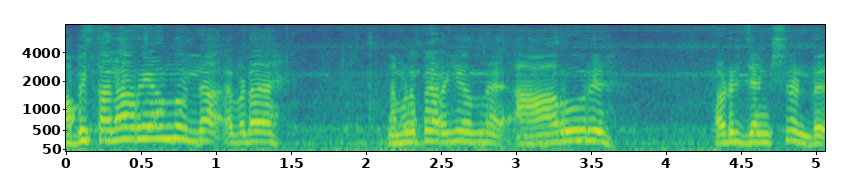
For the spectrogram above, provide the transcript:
അപ്പോൾ ഈ സ്ഥലം അറിയാവുന്നില്ല ഇവിടെ നമ്മളിപ്പോൾ ഇറങ്ങി വന്ന് ആറൂര് അവിടെ ഒരു ജംഗ്ഷൻ ഉണ്ട്.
